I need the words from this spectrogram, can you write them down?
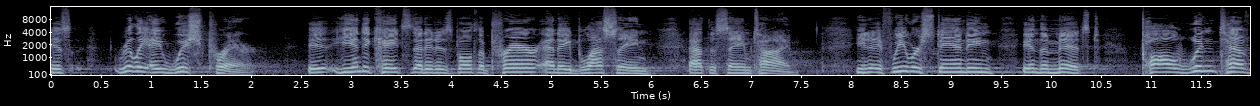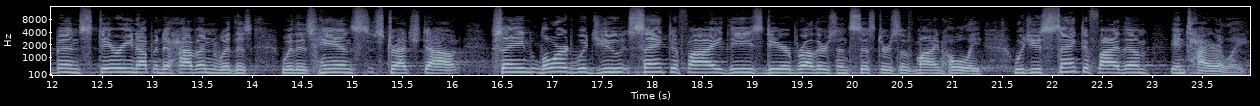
is really a wish prayer. It, he indicates that it is both a prayer and a blessing at the same time. You know, if we were standing in the midst, Paul wouldn't have been staring up into heaven with his, with his hands stretched out, saying, Lord, would you sanctify these dear brothers and sisters of mine holy? Would you sanctify them entirely?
